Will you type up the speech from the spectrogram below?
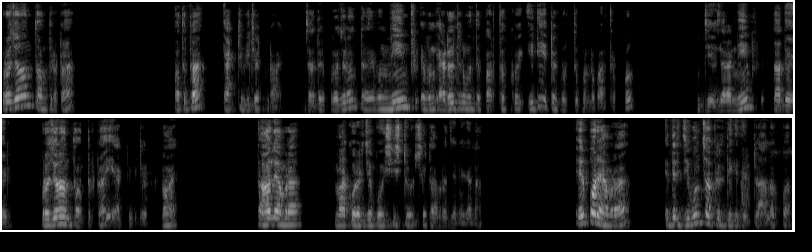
প্রজনন তন্ত্রটা অতটা অ্যাক্টিভেটেড নয়। যাদের প্রজনন এবং নিম্ফ এবং অ্যাডাল্টের মধ্যে পার্থক্য, এটি একটা গুরুত্বপূর্ণ পার্থক্য যে যারা নিম্ফ, তাদের প্রজনন তন্ত্রটাই অ্যাক্টিভেটেড নয়। তাহলে আমরা মাকড়ের যে বৈশিষ্ট্য, সেটা আমরা জেনে গেলাম। এরপরে আমরা এদের জীবনচক্রের দিকে যে একটু আলোকপাত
